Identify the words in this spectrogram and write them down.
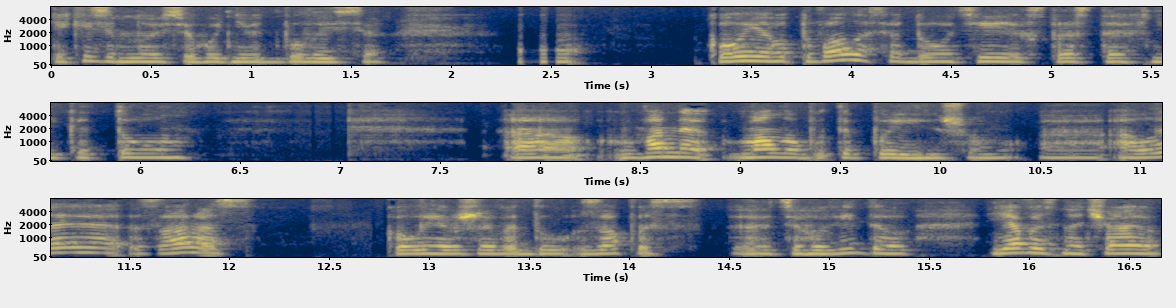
які зі мною сьогодні відбулися. Е, Коли я готувалася до цієї експрес-техніки, то е, в мене мало бути по-іншому. Е, Але зараз, коли я вже веду запис цього відео, я визначаю,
